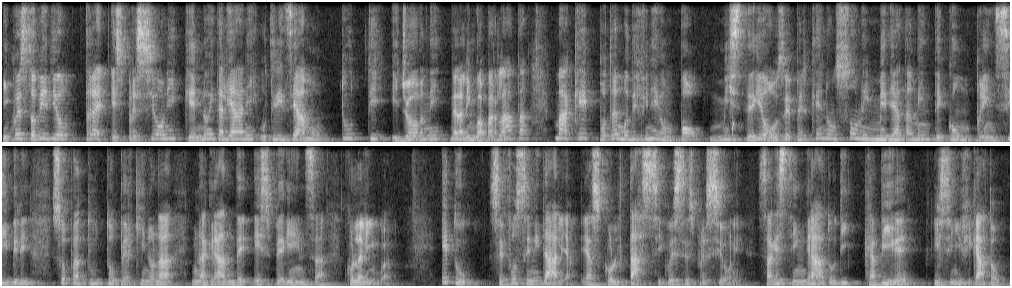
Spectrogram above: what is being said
In questo video tre espressioni che noi italiani utilizziamo tutti i giorni nella lingua parlata, ma che potremmo definire un po' misteriose perché non sono immediatamente comprensibili, soprattutto per chi non ha una grande esperienza con la lingua. E tu, se fossi in Italia e ascoltassi queste espressioni, saresti in grado di capire il significato?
